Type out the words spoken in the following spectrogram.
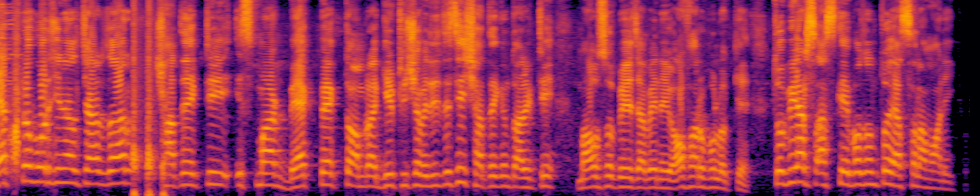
ল্যাপটপ অরিজিনাল চার্জার সাথে একটি স্মার্ট ব্যাকপ্যাক তো আমরা গিফট হিসেবে দিতেছি, সাথে কিন্তু আরেকটি মাউসও পেয়ে যাবেন এই অফার উপলক্ষে। তো বিয়ার্স আজকে এ পর্যন্ত আসসালামু আলাইকুম।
